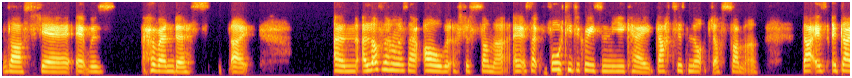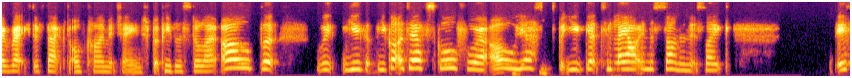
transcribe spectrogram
last year. It was horrendous. Like, and a lot of the time I was like, oh, but it's just summer. And it's like 40 degrees in the UK. That is not just summer that is a direct effect of climate change. But people are still like, oh, but we, you you got a day off school for it. Oh yes, mm. but you get to lay out in the sun, and it's like if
